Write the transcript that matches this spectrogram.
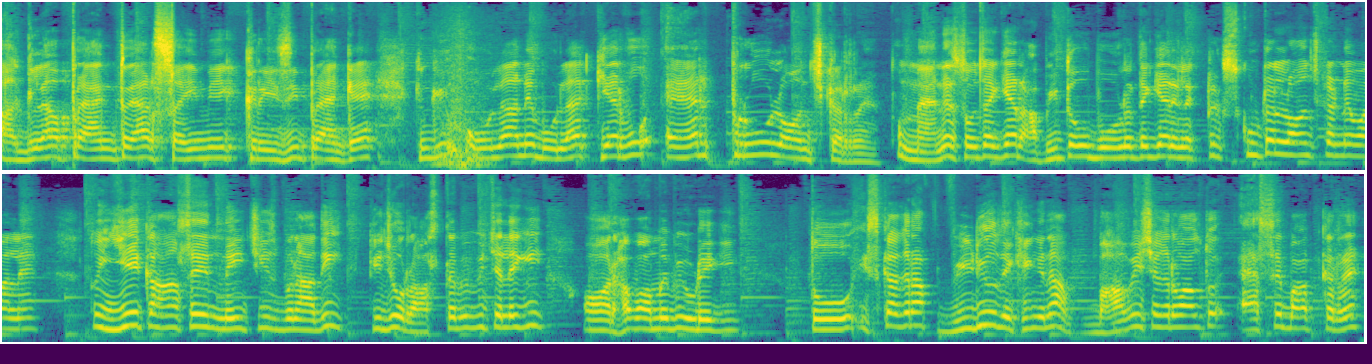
अगला प्रैंक तो यार सही में एक क्रेजी प्रैंक है, क्योंकि ओला ने बोला कि यार वो एयर प्रो लॉन्च कर रहे हैं। तो मैंने सोचा कि यार अभी तो वो बोल रहे थे कि यार इलेक्ट्रिक स्कूटर लॉन्च करने वाले हैं। तो ये कहाँ से नई चीज़ बना दी कि जो रास्ते में भी चलेगी और हवा में भी उड़ेगी? तो इसका अगर आप वीडियो देखेंगे ना भावेश अग्रवाल तो ऐसे बात कर रहे हैं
